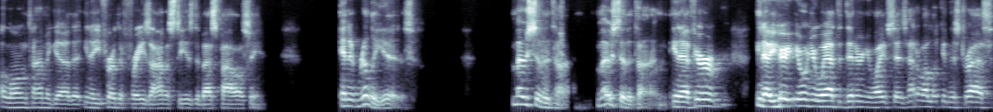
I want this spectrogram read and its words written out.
a long time ago that, you know, you've heard the phrase honesty is the best policy. And it really is. Most of the time. Most of the time. You know, if you're, you know, you're you're on your way out to dinner and your wife says, How do I look in this dress?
